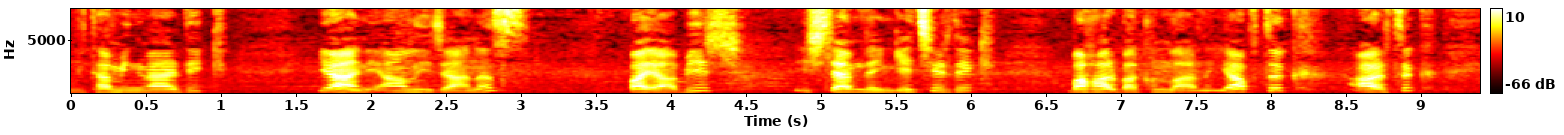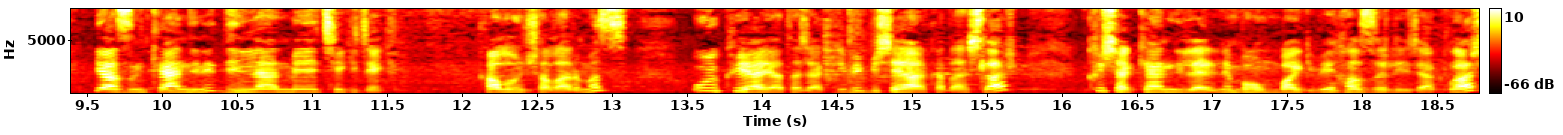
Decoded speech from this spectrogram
vitamin verdik. Yani anlayacağınız baya bir işlemden geçirdik. Bahar bakımlarını yaptık. Artık yazın kendini dinlenmeye çekecek kalonşalarımız. Uykuya yatacak gibi bir şey arkadaşlar. Kışa kendilerini bomba gibi hazırlayacaklar.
